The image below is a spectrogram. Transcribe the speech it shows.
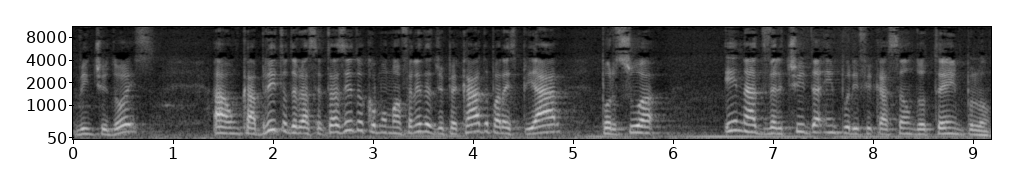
22. Ah, um cabrito deverá ser trazido como uma oferenda de pecado para espiar por sua inadvertida impurificação do templo.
